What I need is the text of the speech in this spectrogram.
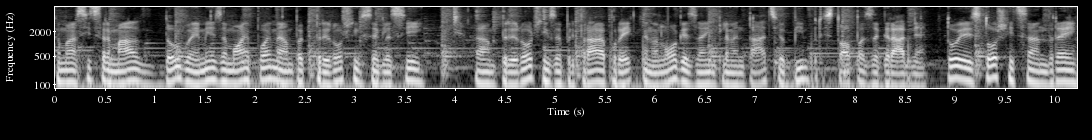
ki ima sicer malo dolgo ime za moje pojme, ampak priročnik se glasi um, Priročnik za pripravo projektne naloge za implementacijo BIM pristopa za gradnje. To je istočnica, Andrej,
